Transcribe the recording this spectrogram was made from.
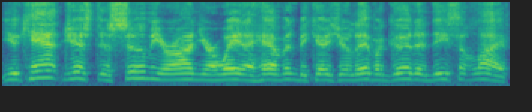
You can't just assume you're on your way to heaven because you live a good and decent life.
